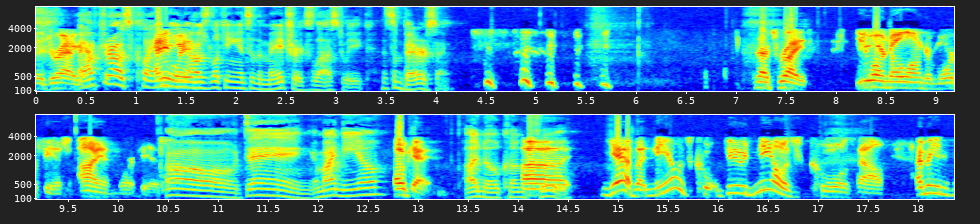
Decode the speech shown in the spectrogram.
the dragon. After I was claiming Anyways. I was looking into the Matrix last week. It's embarrassing. That's right. You are no longer Morpheus. I am Morpheus. Oh dang! Am I Neo? Okay. I know kung Uh, fu. yeah, but Neo's cool, dude. Neo's cool as hell. I mean,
